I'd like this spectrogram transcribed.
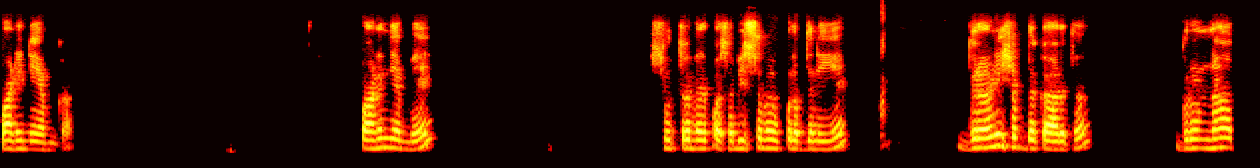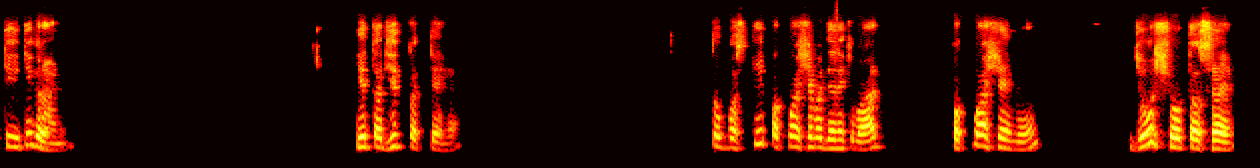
पाणिनियम का। पाणिनियम में सूत्र मेरे पास अभी समय उपलब्ध नहीं है। ग्रहणी शब्द का अर्थ गृहणाति इति ग्रहणी। ये तद्धित प्रत्यय है। तो बस्ती पक्वाशय में देने के बाद पक्वाशय में जो श्रोतस है,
